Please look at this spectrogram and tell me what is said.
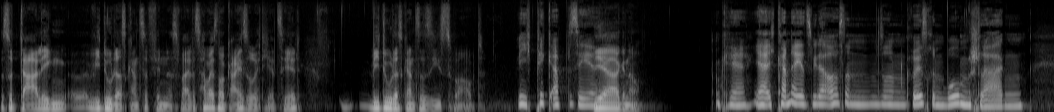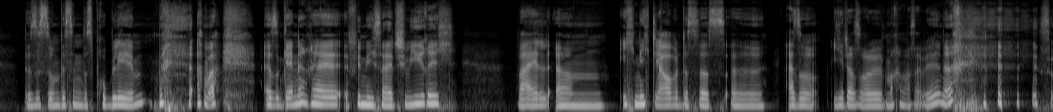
so darlegen, wie du das Ganze findest, weil das haben wir jetzt noch gar nicht so richtig erzählt, wie du das Ganze siehst überhaupt. Wie ich Pickup sehe. Ja, genau. Okay, ja, ich kann da jetzt wieder auch so einen, so einen größeren Bogen schlagen. Das ist so ein bisschen das Problem. Aber also generell finde ich es halt schwierig, weil ähm, ich nicht glaube, dass das, äh, also jeder soll machen, was er will, ne? so,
